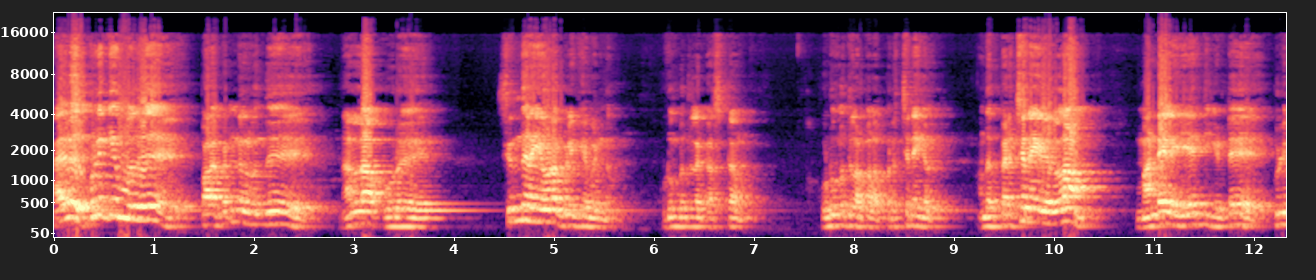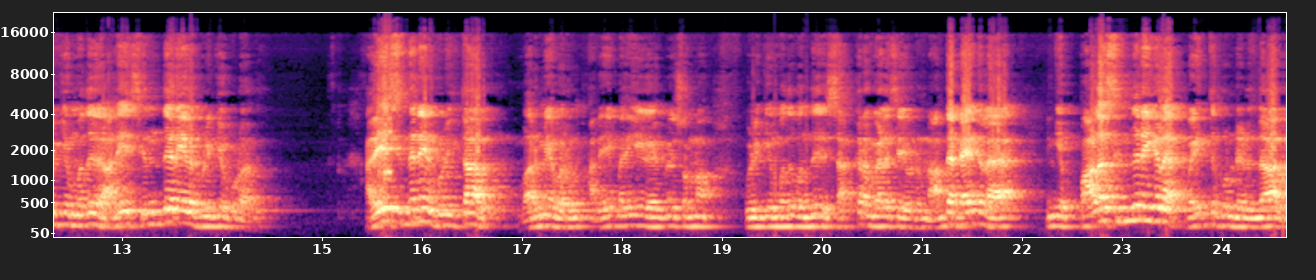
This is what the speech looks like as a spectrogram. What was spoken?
அதுவே குளிக்கும்போது பல பெண்கள் வந்து நல்லா ஒரு சிந்தனையோட குளிக்க வேண்டும். குடும்பத்தில் கஷ்டம் குடும்பத்தில் பல பிரச்சனைகள். அந்த பிரச்சனைகள் எல்லாம் மண்டையில ஏற்றிக்கிட்டு குளிக்கும் போது அதே சிந்தனையில் குளிக்கக்கூடாது. அதே சிந்தனையில் குளித்தால் வறுமை வரும். அதே மாதிரி ஏற்கனவே சொன்னோம். குளிக்கும்போது வந்து சக்கரம் வேலை செய்ய வேண்டும். அந்த டயத்தில் நீங்கள் பல சிந்தனைகளை வைத்து கொண்டிருந்தால்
